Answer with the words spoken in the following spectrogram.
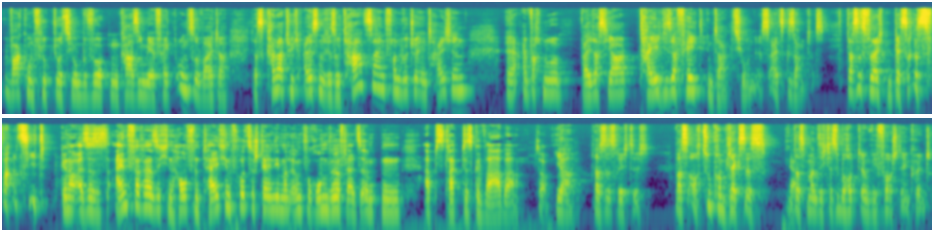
Vakuumfluktuation bewirken, Casimir-Effekt und so weiter. Das kann natürlich alles ein Resultat sein von virtuellen Teilchen, äh, einfach nur, weil das ja Teil dieser Feldinteraktion ist als Gesamtes. Das ist vielleicht ein besseres Fazit. Genau, also es ist einfacher, sich einen Haufen Teilchen vorzustellen, die man irgendwo rumwirft, als irgendein abstraktes Gewaber. So. Ja, das ist richtig. Was auch zu komplex ist, Ja. dass man sich das überhaupt irgendwie vorstellen könnte.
